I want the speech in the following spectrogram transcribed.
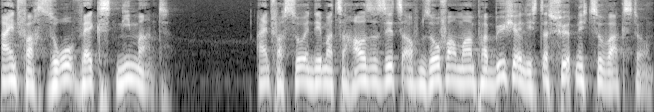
Einfach so wächst niemand. Einfach so, indem er zu Hause sitzt, auf dem Sofa und mal ein paar Bücher liest. Das führt nicht zu Wachstum.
